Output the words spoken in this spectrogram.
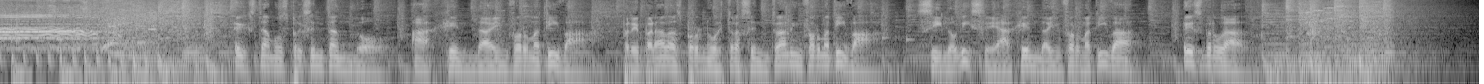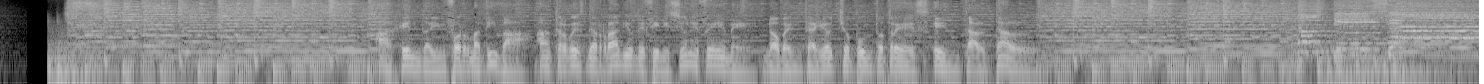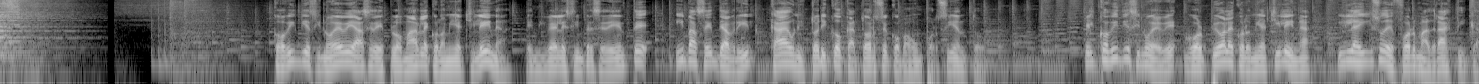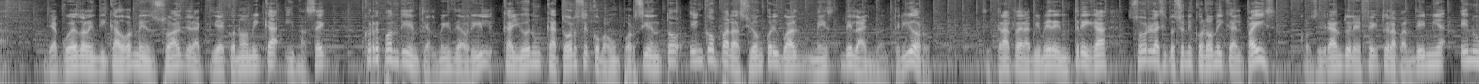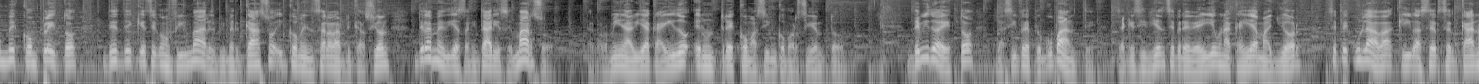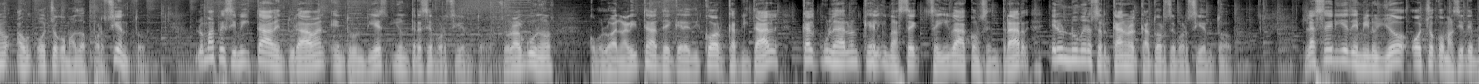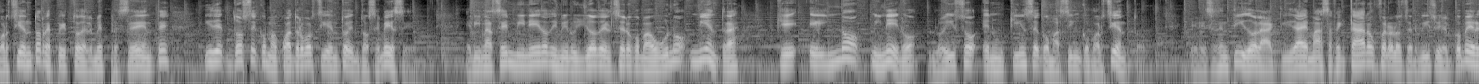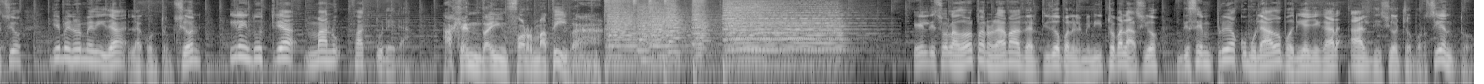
Estamos presentando Agenda Informativa preparadas por nuestra central informativa. Si lo dice Agenda Informativa, es verdad. Agenda informativa a través de Radio Definición FM 98.3 en Tal Tal. COVID-19 hace desplomar la economía chilena. En niveles sin precedente, IVA-6 de abril cae un histórico 14,1%. El COVID-19 golpeó a la economía chilena y la hizo de forma drástica. De acuerdo al indicador mensual de la actividad económica IMASEC, correspondiente al mes de abril, cayó en un 14,1% en comparación con igual mes del año anterior. Se trata de la primera entrega sobre la situación económica del país, considerando el efecto de la pandemia en un mes completo desde que se confirmara el primer caso y comenzara la aplicación de las medidas sanitarias en marzo. La economía había caído en un 3,5%. Debido a esto, la cifra es preocupante, ya que si bien se preveía una caída mayor, se especulaba que iba a ser cercano a un 8,2%. Los más pesimistas aventuraban entre un 10 y un 13%. Solo algunos como los analistas de Credit Corp Capital calcularon que el IMASEC se iba a concentrar en un número cercano al 14%. La serie disminuyó 8,7% respecto del mes precedente y de 12,4% en 12 meses. El IMASEC minero disminuyó del 0,1%, mientras que el no minero lo hizo en un 15,5%. En ese sentido, las actividades más afectadas fueron los servicios y el comercio y en menor medida la construcción y la industria manufacturera. Agenda informativa. El desolador panorama advertido por el ministro Palacio, desempleo acumulado podría llegar al 18%.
